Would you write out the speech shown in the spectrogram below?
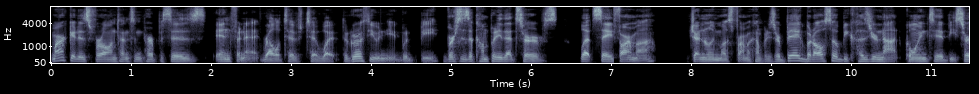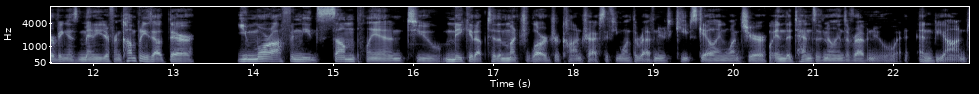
market is for all intents and purposes infinite relative to what the growth you would need would be versus a company that serves, let's say pharma, generally most pharma companies are big, but also because you're not going to be serving as many different companies out there, you more often need some plan to make it up to the much larger contracts if you want the revenue to keep scaling once you're in the tens of millions of revenue and beyond.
